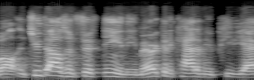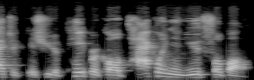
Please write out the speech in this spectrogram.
Well, in 2015, the American Academy of Pediatrics issued a paper called Tackling in Youth Football.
